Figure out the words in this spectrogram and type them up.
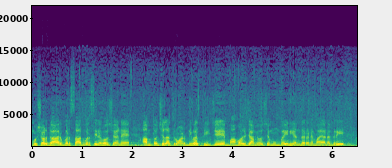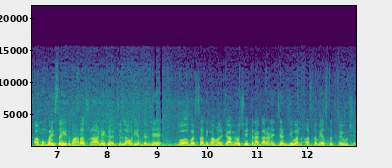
મુશળધાર વરસાદ વરસી રહ્યો છે અને આમ તો છેલ્લા ત્રણ દિવસથી જે માહોલ જામ્યો છે મુંબઈની અંદર અને માયાનગરી મુંબઈ સહિત મહારાષ્ટ્રના અનેક જિલ્લાઓની અંદર જે વરસાદી માહોલ જામ્યો છે, તેના કારણે જનજીવન અસ્તવ્યસ્ત થયું છે.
